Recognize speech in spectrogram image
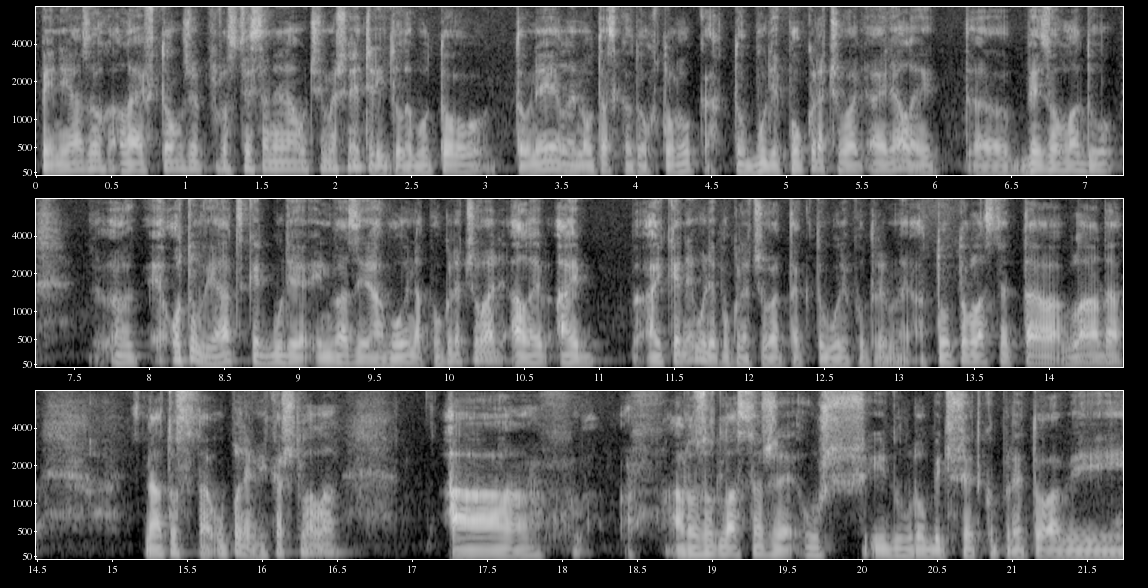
peniazoch, ale aj v tom, že proste sa nenaučíme šetriť, lebo to, to nie je len otázka tohto roka. To bude pokračovať aj ďalej. E, bez ohľadu, e, o to viac, keď bude invázia a vojna pokračovať, ale aj, aj keď nebude pokračovať, tak to bude potrebné. A toto vlastne tá vláda na to sa úplne vykašľala a, a rozhodla sa, že už idú robiť všetko preto, aby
